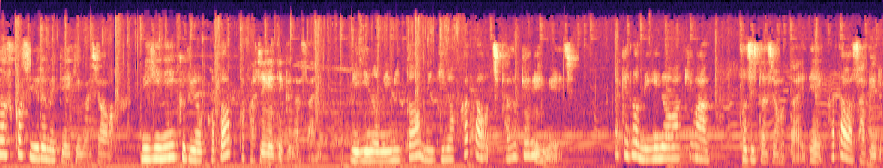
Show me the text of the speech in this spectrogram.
を少し緩めていきましょう。右に首をコトッとかしげてください。右の耳と右の肩を近づけるイメージ。だけど右の脇は閉じた状態で肩は下げる。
